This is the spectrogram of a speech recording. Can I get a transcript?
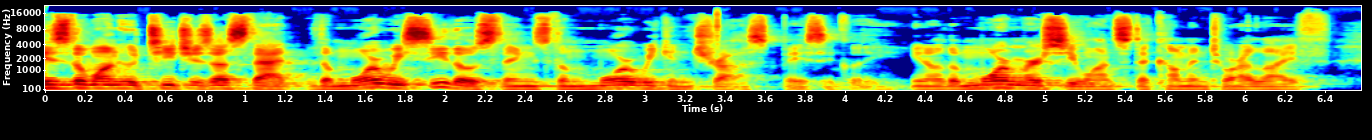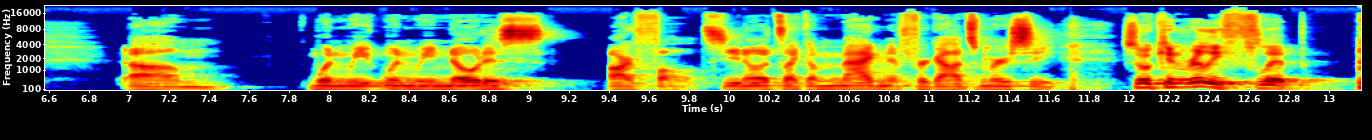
is, the one who teaches us that the more we see those things, the more we can trust, basically. You know, the more mercy wants to come into our life um, when, we, when we notice our faults. You know, it's like a magnet for God's mercy. So it can really flip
